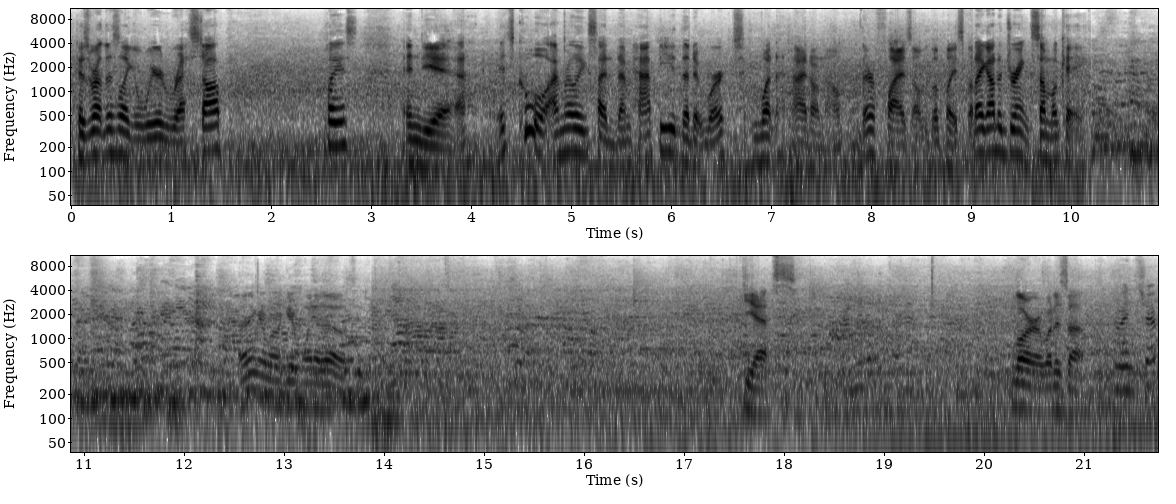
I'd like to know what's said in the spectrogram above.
Because we're at this like a weird rest stop place, and yeah, it's cool. I'm really excited. I'm happy that it worked. What I don't know. There are flies all over the place, but I got a drink, so I'm okay. I think I'm gonna get one of those. Yes. Laura, what is up? I'm in strip.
